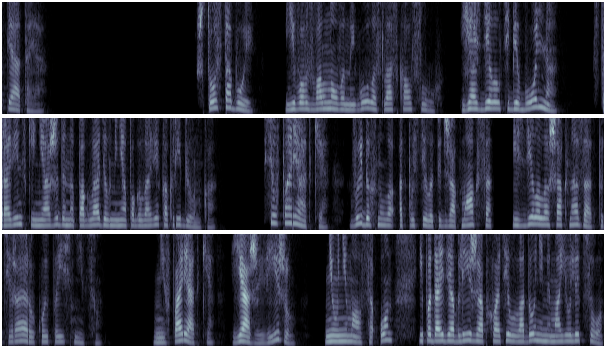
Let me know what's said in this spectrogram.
пятая. «Что с тобой?» Его взволнованный голос ласкал слух. «Я сделал тебе больно?» Стравинский неожиданно погладил меня по голове, как ребенка. «Все в порядке», — выдохнула, отпустила пиджак Макса и сделала шаг назад, потирая рукой поясницу. «Не в порядке. Я же вижу», не унимался он и, подойдя ближе, обхватил ладонями мое лицо,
